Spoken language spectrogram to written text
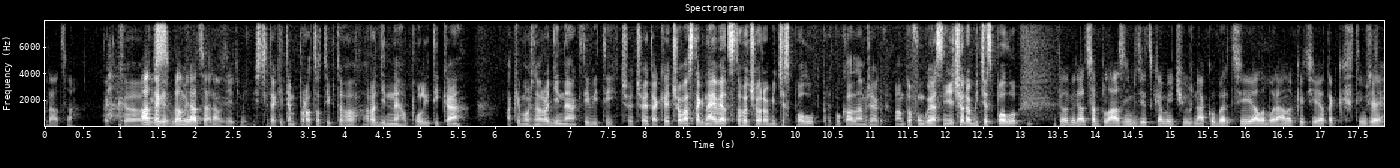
práca. Tak, Ale tak veľmi rád sa hrám s deťmi. Ste taký ten prototyp toho rodinného politika. Aké možno rodinné aktivity? Čo, čo je také, čo vás tak najviac z toho, čo robíte spolu? Predpokladám, že ak vám to funguje, asi niečo robíte spolu. Veľmi rád sa blázním s deckami, či už na koberci, alebo ráno, keď ja tak tým, že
